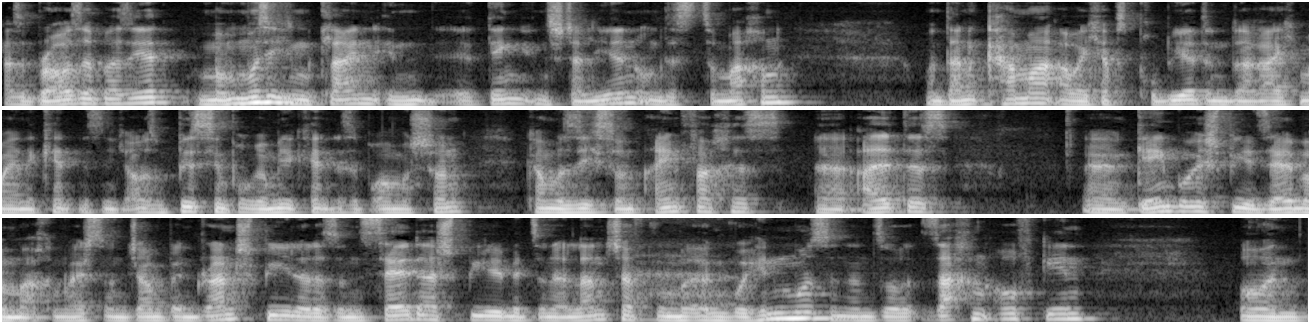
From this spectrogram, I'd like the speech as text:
also browserbasiert. Man muss sich ein kleines in, äh, Ding installieren, um das zu machen. Und dann kann man, aber ich habe es probiert und da reicht meine Kenntnisse nicht aus, ein bisschen Programmierkenntnisse brauchen wir schon, kann man sich so ein einfaches, äh, altes äh, Gameboy-Spiel selber machen. Weißt du, so ein Jump-and-Run-Spiel oder so ein Zelda-Spiel mit so einer Landschaft, wo man irgendwo hin muss und dann so Sachen aufgehen. Und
